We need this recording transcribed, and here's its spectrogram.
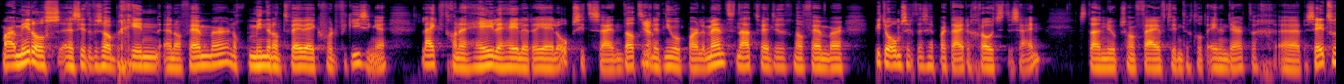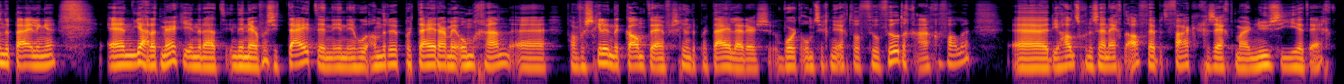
Maar inmiddels uh, zitten we zo begin uh, november, nog minder dan twee weken voor de verkiezingen, lijkt het gewoon een hele, hele reële optie te zijn dat Ja. in het nieuwe parlement na 22 november Pieter Omzicht en zijn partij de grootste zijn. Staan nu op zo'n 25 tot 31 uh, zetels peilingen. En ja, dat merk je inderdaad in de nervositeit en in, hoe andere partijen daarmee omgaan. Uh, van verschillende kanten en verschillende partijleiders wordt om zich nu echt wel veelvuldig aangevallen. Uh, die handschoenen zijn echt af. We hebben het vaker gezegd, maar nu zie je het echt.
